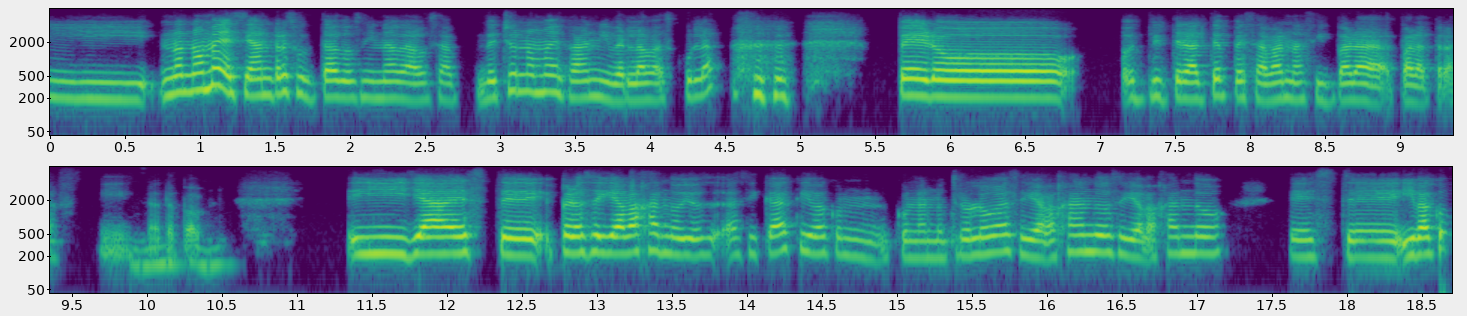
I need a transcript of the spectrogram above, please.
y no, no me decían resultados ni nada. O sea, de hecho no me dejaban ni ver la báscula, pero literal te pesaban así para, para atrás y la tapaban. Y ya este, pero seguía bajando yo, así cada que iba con, con la nutrióloga, seguía bajando, seguía bajando, este, iba con,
